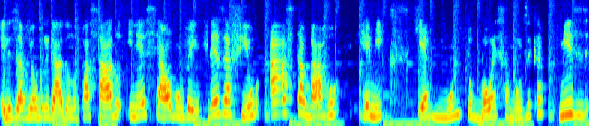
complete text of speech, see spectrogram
Eles haviam brigado no passado e nesse álbum vem Desafio, Asta Barro Remix, que é muito boa essa música. Miss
